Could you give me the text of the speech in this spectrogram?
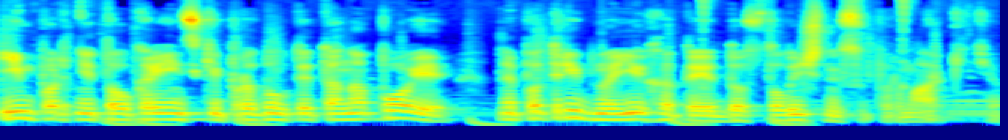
імпортні та українські продукти та напої, не потрібно їхати до столичних супермаркетів.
